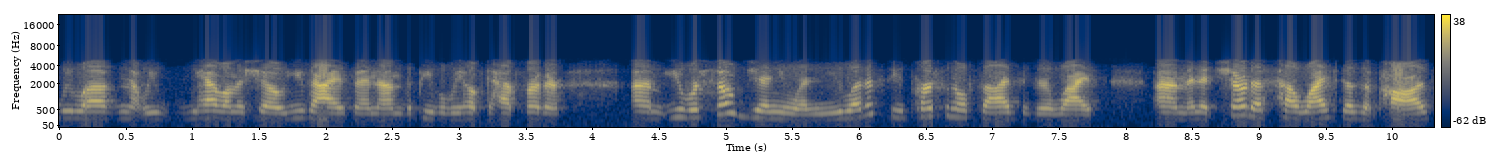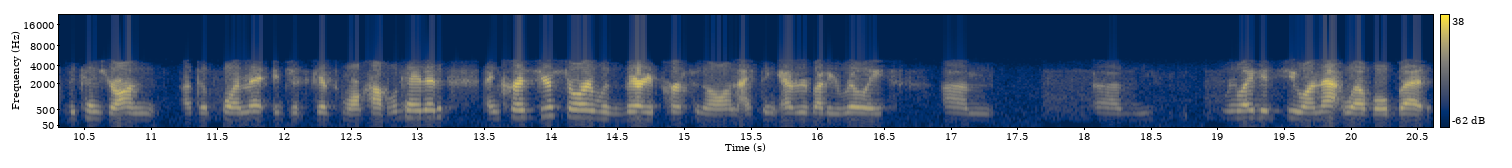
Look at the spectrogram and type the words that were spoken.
we love and that we we have on the show, you guys, and um, the people we hope to have further. Um, you were so genuine. You let us see personal sides of your life, um, and it showed us how life doesn't pause because you're on a deployment. It just gets more complicated. And Chris, your story was very personal, and I think everybody really um, um, related to you on that level. But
